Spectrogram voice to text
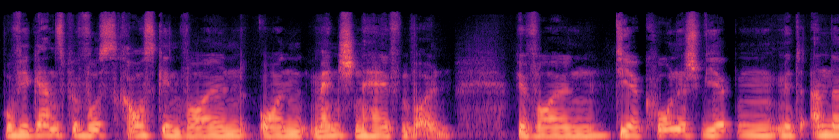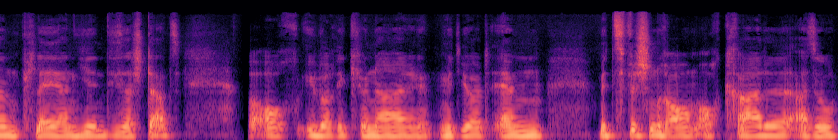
wo wir ganz bewusst rausgehen wollen und Menschen helfen wollen. Wir wollen diakonisch wirken mit anderen Playern hier in dieser Stadt, auch überregional mit JM, mit Zwischenraum auch gerade, also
